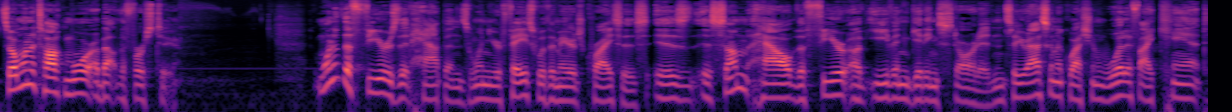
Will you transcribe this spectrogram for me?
So, I want to talk more about the first two. One of the fears that happens when you're faced with a marriage crisis is, is somehow the fear of even getting started. And so you're asking a question, what if I can't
